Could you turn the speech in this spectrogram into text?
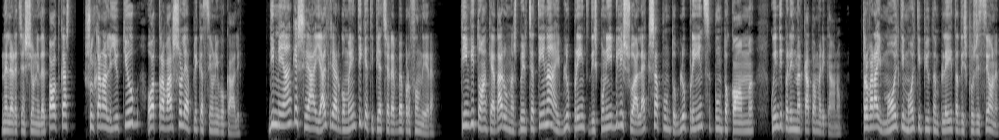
nelle recensioni del podcast, sul canale YouTube o attraverso le applicazioni vocali. Dimmi anche se hai altri argomenti che ti piacerebbe approfondire. Ti invito anche a dare una sbirciatina ai blueprint disponibili su alexa.blueprints.com, quindi per il mercato americano. Troverai molti molti più template a disposizione,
